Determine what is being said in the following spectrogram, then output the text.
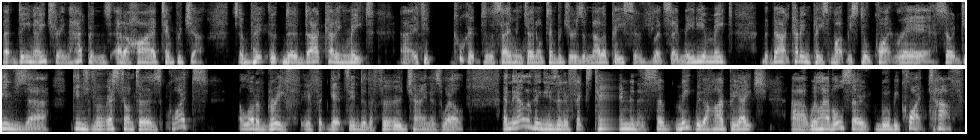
that denaturing happens at a higher temperature. So the dark cutting meat, uh, if you cook it to the same internal temperature as another piece of, let's say, medium meat, the dark cutting piece might be still quite rare. So it gives uh, gives restaurateurs quite a lot of grief if it gets into the food chain as well. And the other thing is it affects tenderness. So meat with a high pH uh, will have also will be quite tough.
